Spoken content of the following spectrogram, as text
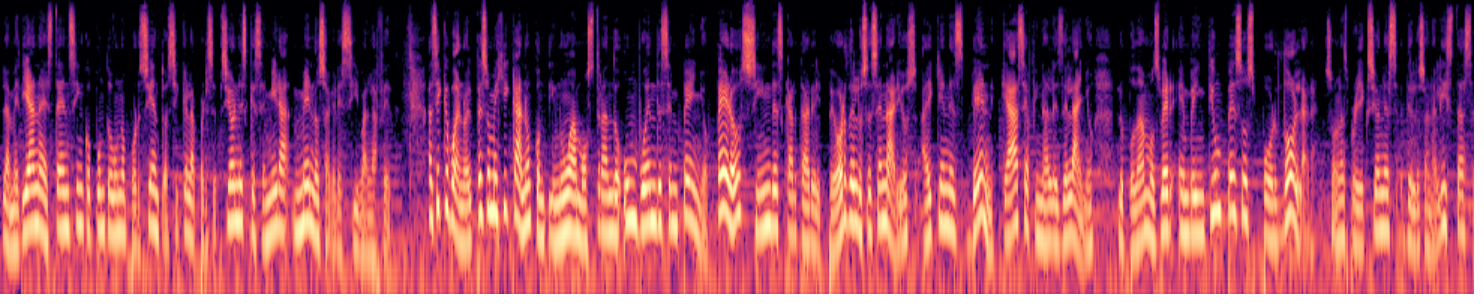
La mediana está en 5.1%, así que la percepción es que se mira menos agresiva la Fed. Así que bueno, el peso mexicano continúa mostrando un buen desempeño, pero sin descartar el peor de los escenarios, hay quienes ven que hacia finales del año lo podamos ver en 21 pesos por dólar. Son las proyecciones de los analistas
